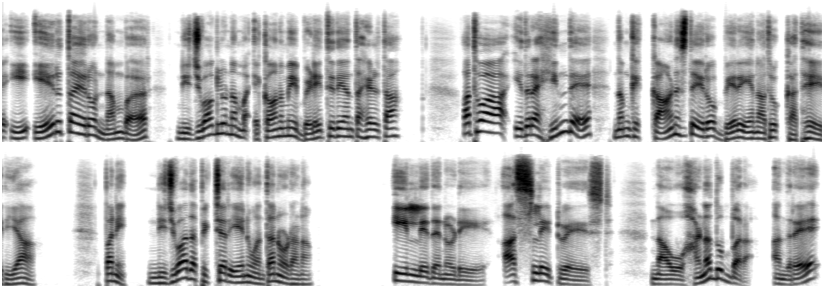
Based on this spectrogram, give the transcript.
ಈ ಏರುತ್ತಾ ಇರೋ ನಂಬರ್ ನಿಜವಾಗ್ಲೂ ನಮ್ಮ ಎಕಾನಮಿ ಬೆಳೀತಿದೆ ಅಂತ ಹೇಳ್ತಾ? ಅಥವಾ ಇದರ ಹಿಂದೆ ನಮ್ಗೆ ಕಾಣಿಸ್ದೇ ಇರೋ ಬೇರೆ ಏನಾದ್ರೂ ಕಥೆ ಇದೆಯಾ? ಬನ್ನಿ, ನಿಜವಾದ ಪಿಕ್ಚರ್ ಏನು ಅಂತ ನೋಡೋಣ. ಇಲ್ಲಿದೆ ನೋಡಿ, ಅಸ್ಲಿ ಟ್ವೇಸ್ಟ್. ನಾವು ಹಣದುಬ್ಬರ, ಅಂದ್ರೆ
